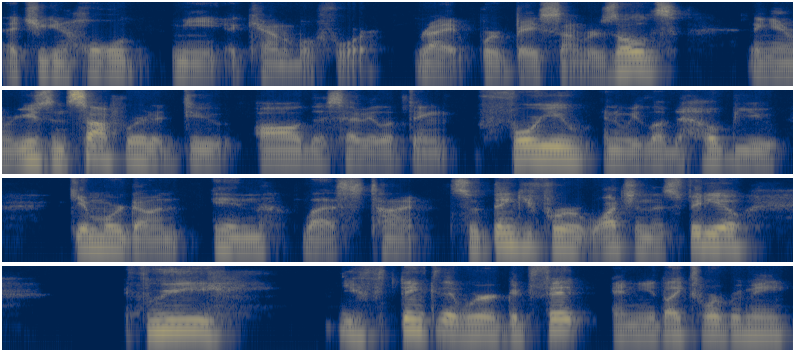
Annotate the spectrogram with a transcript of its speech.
that you can hold me accountable for, right? We're based on results. And again, we're using software to do all this heavy lifting for you. And we'd love to help you get more done in less time. So thank you for watching this video. If we you think that we're a good fit and you'd like to work with me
